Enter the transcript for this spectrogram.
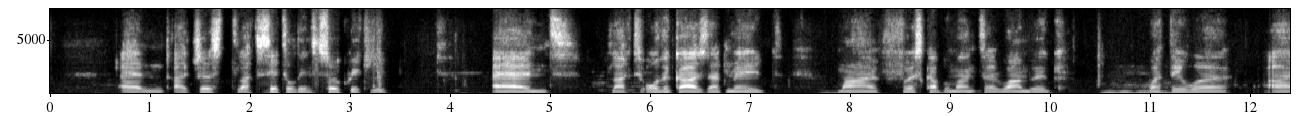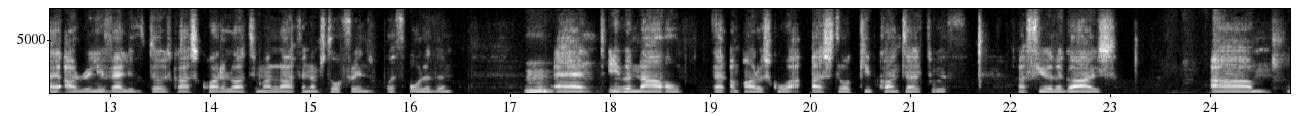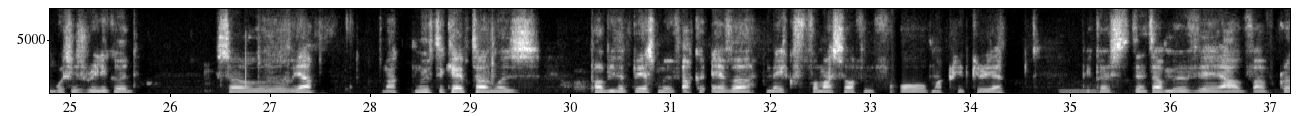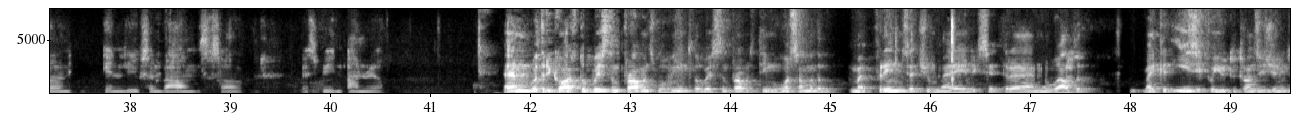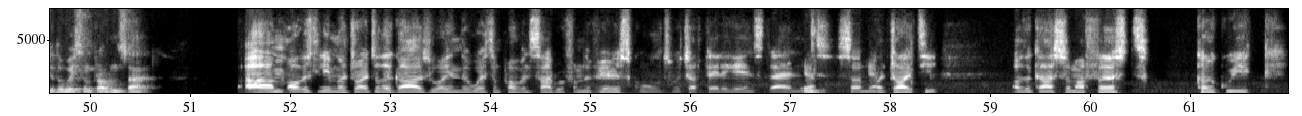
and I just like settled in so quickly. And like to all the guys that made my first couple months at Wynberg, what they were, I, I really valued those guys quite a lot in my life, and I'm still friends with all of them. Mm. And even now that I'm out of school, I, still keep contact with a few of the guys, um, which is really good. So yeah, my move to Cape Town was probably the best move I could ever make for myself and for my career. Because since I've moved there, I've I've grown in leaps and bounds. So it's been unreal. And with regards to Western Province, moving into the Western Province team, who are some of the friends that you made, etc., and who helped make it easy for you to transition into the Western Province side? Um, obviously, majority of the guys who are in the Western Province side were from the various schools which I've played against, and Yeah. so majority of the guys. So my first Coke week,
